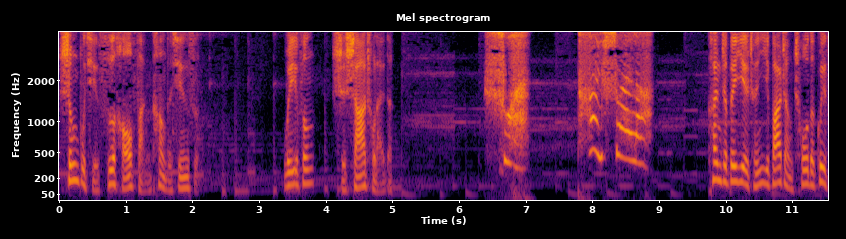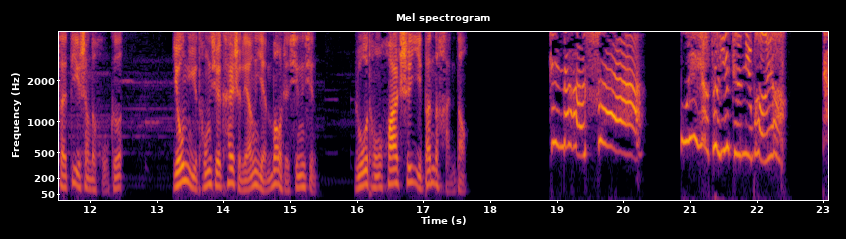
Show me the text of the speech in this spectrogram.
生不起丝毫反抗的心思。威风是杀出来的，帅，太帅了！看着被叶晨一巴掌抽的跪在地上的虎哥，有女同学开始两眼冒着星星，如同花痴一般的喊道：“真的好帅啊！我也要做叶晨女朋友，太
